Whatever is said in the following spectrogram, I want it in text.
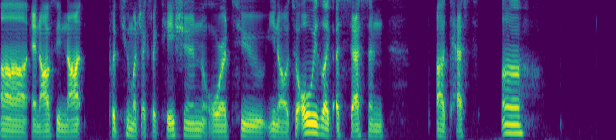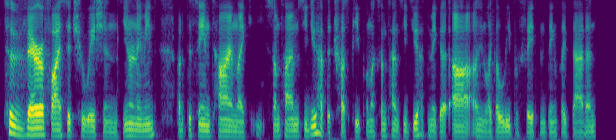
uh, and obviously not put too much expectation or to you know to always like assess and uh, test uh, to verify situations you know what i mean? But at the same time like sometimes you do have to trust people and like sometimes you do have to make a uh, like a leap of faith and things like that and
